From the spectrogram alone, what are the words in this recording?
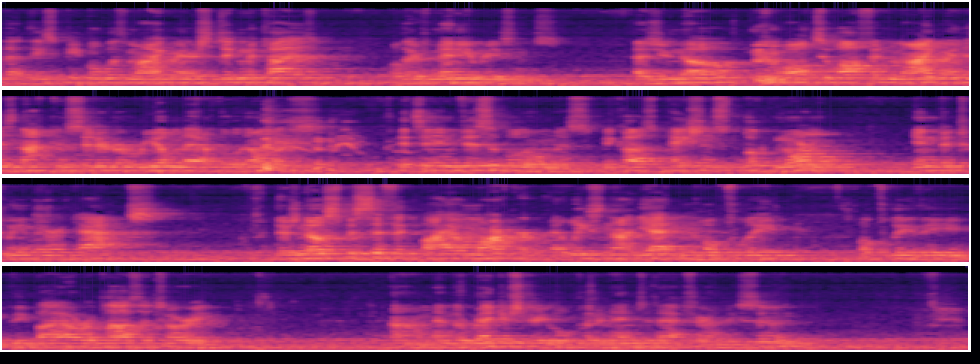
that these people with migraine are stigmatized? Well, there's many reasons. As you know, all too often migraine is not considered a real medical illness. It's an invisible illness because patients look normal in between their attacks. There's no specific biomarker, at least not yet, and hopefully hopefully the, the biorepository um, and the registry will put an end to that fairly soon.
